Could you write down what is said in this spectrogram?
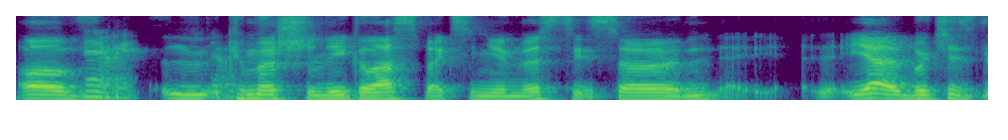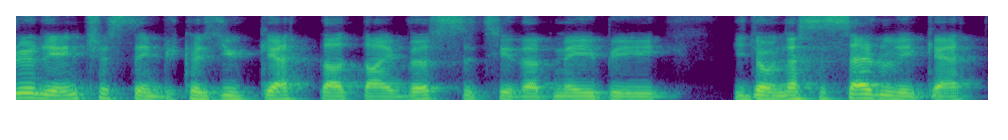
of there is. There commercial is. legal aspects in universities. So um, yeah, which is really interesting because you get that diversity that maybe you don't necessarily get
